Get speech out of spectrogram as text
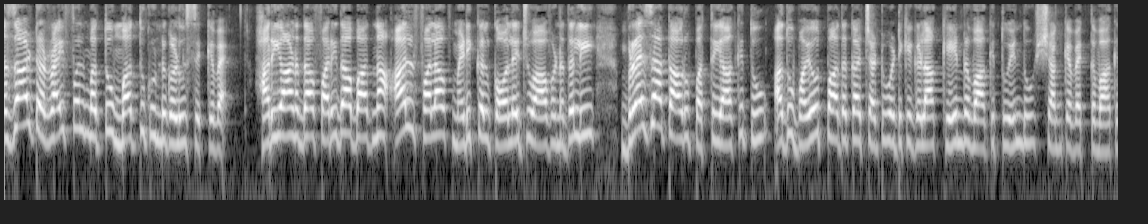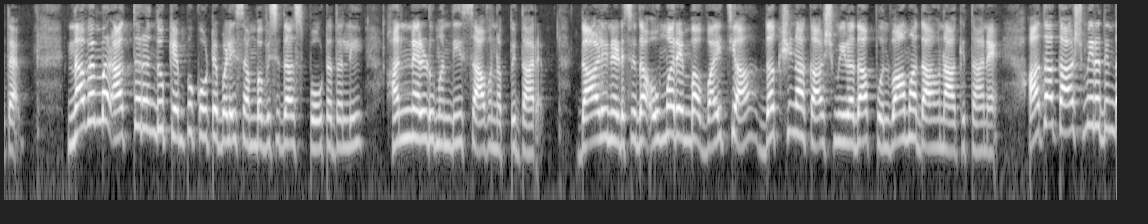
ಅಸಾಲ್ಟ್ ರೈಫಲ್ ಮತ್ತು ಮದ್ದುಗುಂಡುಗಳು ಸಿಕ್ಕಿವೆ. ಹರಿಯಾಣದ ಫರೀದಾಬಾದ್ನ ಅಲ್ ಫಲಾಫ್ ಮೆಡಿಕಲ್ ಕಾಲೇಜು ಆವರಣದಲ್ಲಿ ಬ್ರೆಜಾ ಕಾರು ಪತ್ತೆಯಾಗಿದ್ದು, ಅದು ಭಯೋತ್ಪಾದಕ ಚಟುವಟಿಕೆಗಳ ಕೇಂದ್ರವಾಗಿತ್ತು ಎಂದು ಶಂಕೆ ವ್ಯಕ್ತವಾಗಿದೆ. ನವೆಂಬರ್ ಹತ್ತರಂದು ಕೆಂಪುಕೋಟೆ ಬಳಿ ಸಂಭವಿಸಿದ ಸ್ಫೋಟದಲ್ಲಿ ಹನ್ನೆರಡು ಮಂದಿ ಸಾವನ್ನಪ್ಪಿದ್ದಾರೆ. ದಾಳಿ ನಡೆಸಿದ ಉಮರ್ ಎಂಬ ವೈದ್ಯ ದಕ್ಷಿಣ ಕಾಶ್ಮೀರದ ಪುಲ್ವಾಮಾ ದಾವನ ಹಾಕಿದ್ದಾನೆ ಆತ ಕಾಶ್ಮೀರದಿಂದ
